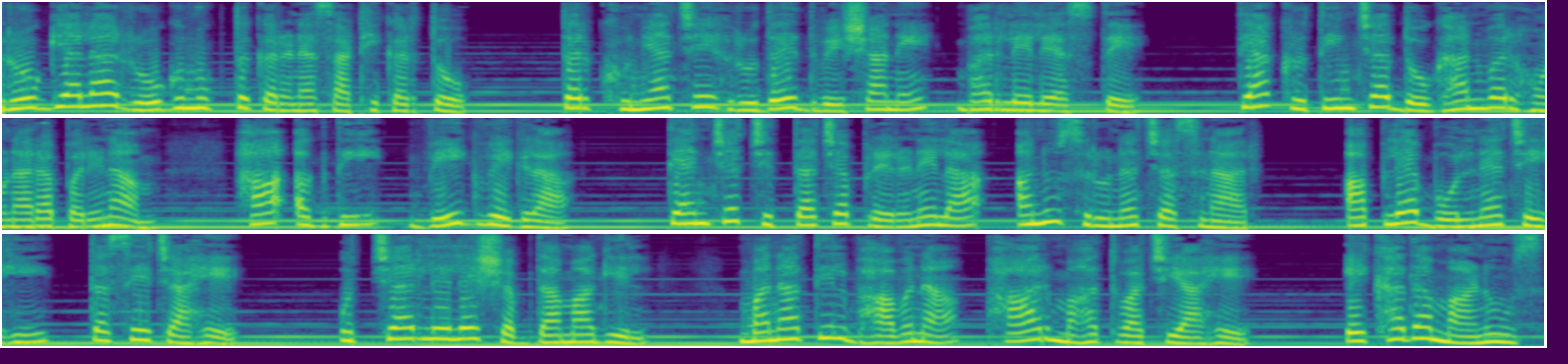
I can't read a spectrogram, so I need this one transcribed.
रोग्याला रोगमुक्त करण्यासाठी करतो तर खुन्याचे हृदय द्वेषाने भरलेले असते. त्या कृतींच्या दोघांवर होणारा परिणाम हा अगदी वेगवेगळा त्यांच्या चित्ताच्या प्रेरणेला अनुसरूनच असणार. आपल्या बोलण्याचेही तसेच आहे. उच्चारलेल्या शब्दामागील मनातील भावना फार महत्वाची आहे. एखादा माणूस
